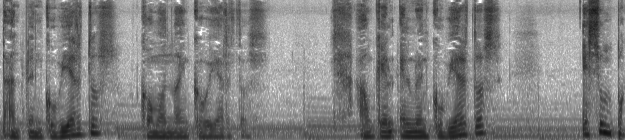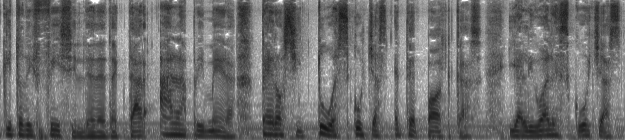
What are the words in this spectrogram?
tanto encubiertos como no encubiertos aunque en lo encubiertos es un poquito difícil de detectar a la primera, pero si tú escuchas este podcast y al igual escuchas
